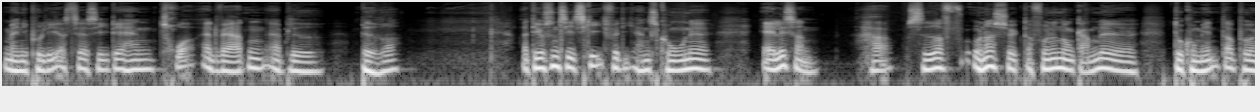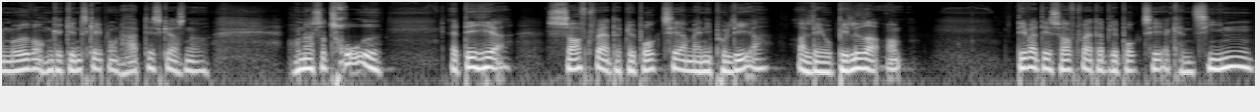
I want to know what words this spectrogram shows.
manipuleres til at se, det er, at han tror, at verden er blevet bedre. Og det er jo sådan set sket, fordi hans kone Allison har siddet og undersøgt og fundet nogle gamle øh, dokumenter på en måde, hvor hun kan genskabe nogle harddiske og sådan noget. Hun har så troet, at det her software, der blev brugt til at manipulere og lave billeder om, det var det software, der blev brugt til, at kantinen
